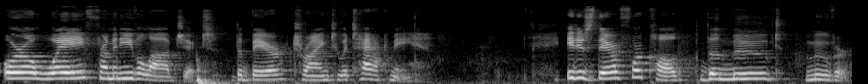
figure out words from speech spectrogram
or away from an evil object, the bear trying to attack me. It is therefore called the moved mover.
